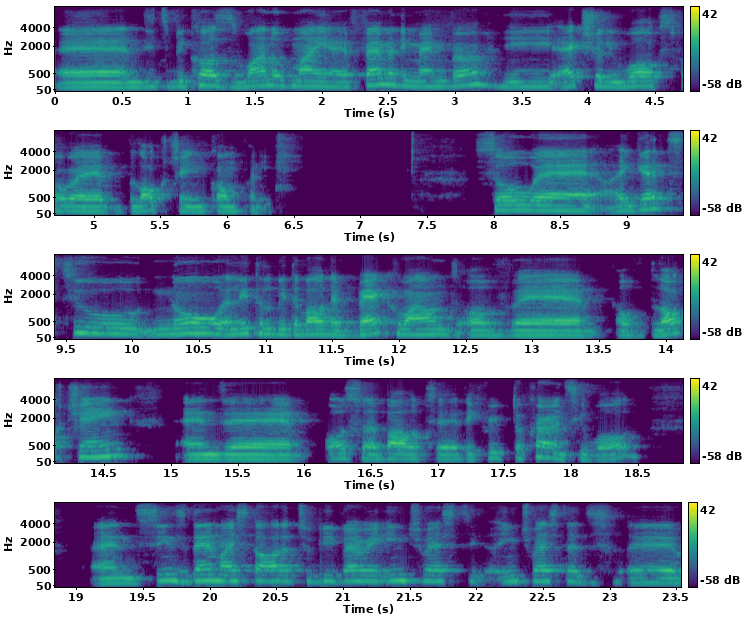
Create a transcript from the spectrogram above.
And it's because one of my uh, family member, he actually works for a blockchain company. So uh, I get to know a little bit about the background of, uh, of blockchain and uh, also about uh, the cryptocurrency world. And since then, I started to be very interested interested uh,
